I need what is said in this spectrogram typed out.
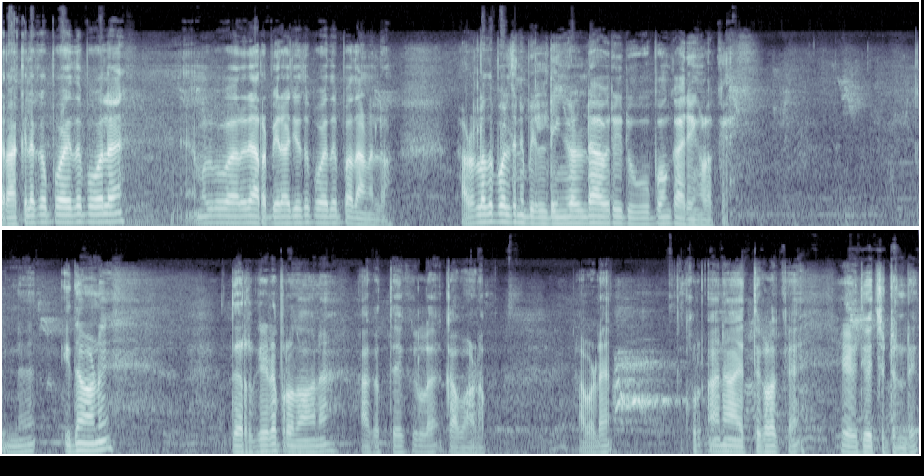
ഇറാഖിലൊക്കെ പോയത് പോലെ നമ്മളിപ്പോൾ വേറൊരു അറബി രാജ്യത്ത് പോയത് ഇപ്പോൾ അതാണല്ലോ. അവിടെ ഉള്ളതുപോലെ തന്നെ ബിൽഡിങ്ങുകളുടെ ആ ഒരു രൂപവും കാര്യങ്ങളൊക്കെ. പിന്നെ ഇതാണ് ദർഗയുടെ പ്രധാന അകത്തേക്കുള്ള കവാടം. അവിടെ ഖുർആാനായത്തുകളൊക്കെ എഴുതി വച്ചിട്ടുണ്ട്.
